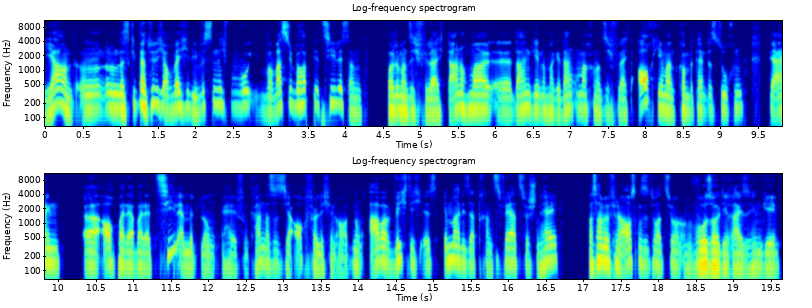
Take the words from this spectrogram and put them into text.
ja, und, und, und, es gibt natürlich auch welche, die wissen nicht, wo, was überhaupt ihr Ziel ist. Dann sollte man sich vielleicht da nochmal, äh, dahingehend nochmal Gedanken machen und sich vielleicht auch jemand Kompetentes suchen, der einen äh, auch bei der, bei der Zielermittlung helfen kann. Das ist ja auch völlig in Ordnung. Aber wichtig ist immer dieser Transfer zwischen, hey, was haben wir für eine Ausgangssituation und wo soll die Reise hingehen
